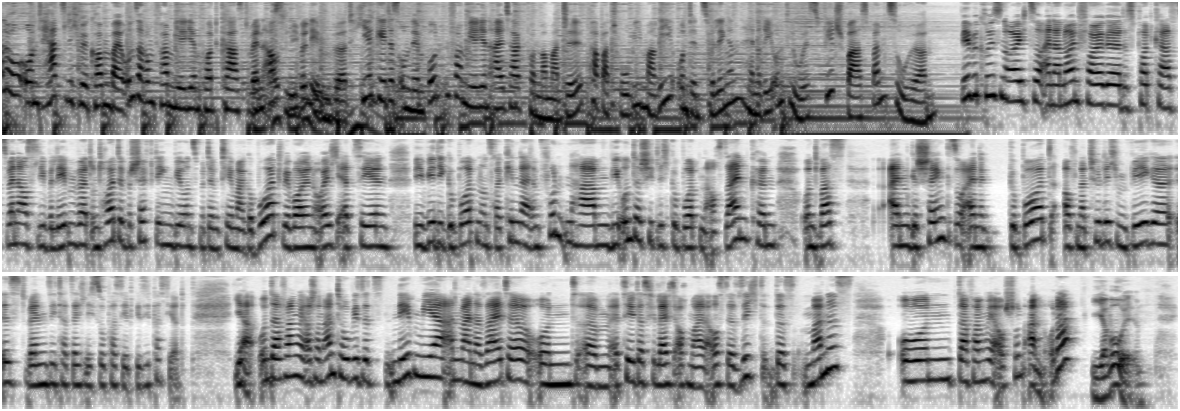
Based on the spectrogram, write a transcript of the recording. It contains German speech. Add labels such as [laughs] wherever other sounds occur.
Hallo und herzlich willkommen bei unserem Familienpodcast Wenn, Wenn aus Liebe leben wird. Hier geht es um den bunten Familienalltag von Mama Jill, Papa Tobi, Marie und den Zwillingen Henry und Louis. Viel Spaß beim Zuhören. Wir begrüßen euch zu einer neuen Folge des Podcasts Wenn aus Liebe leben wird und heute beschäftigen wir uns mit dem Thema Geburt. Wir wollen euch erzählen, wie wir die Geburten unserer Kinder empfunden haben, wie unterschiedlich Geburten auch sein können und was ein Geschenk, so eine Geburt auf natürlichem Wege ist, wenn sie tatsächlich so passiert, wie sie passiert. Ja, und da fangen wir auch schon an. Tobi sitzt neben mir an meiner Seite und ähm, erzählt das vielleicht auch mal aus der Sicht des Mannes. Und da fangen wir auch schon an, oder? Jawohl.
